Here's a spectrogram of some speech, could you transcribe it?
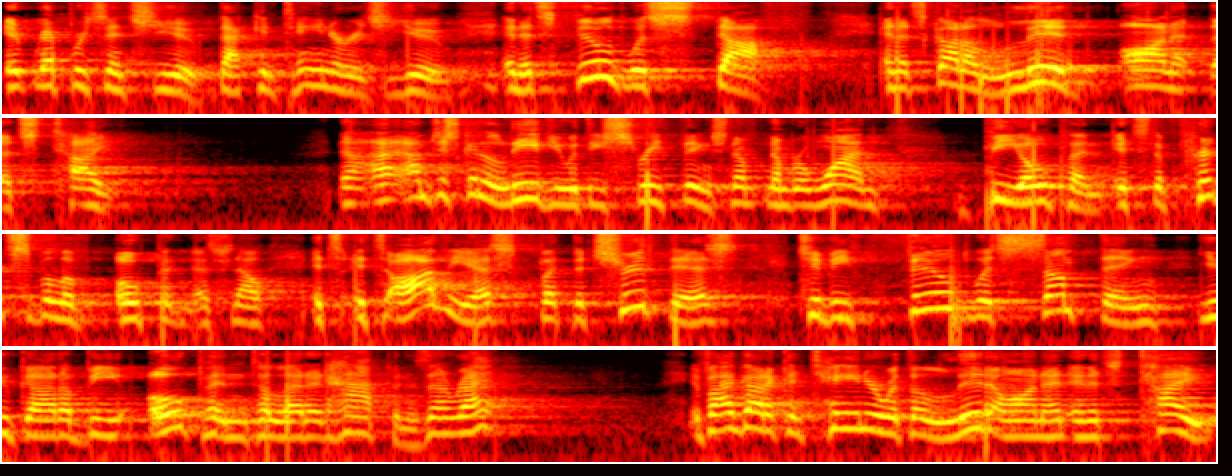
It represents you. That container is you. And it's filled with stuff, and it's got a lid on it that's tight. Now, I, am just going to leave you with these three things. Number, one, be open. It's the principle of openness. Now, it's, it's obvious, but the truth is, to be filled with something, you've got to be open to let it happen. Is that right? If I got a container with a lid on it and it's tight,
